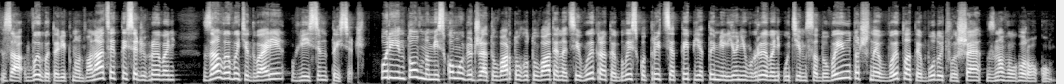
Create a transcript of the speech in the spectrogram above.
за вибите вікно 12 тисяч гривень, за вибиті двері 8 тисяч. Орієнтовно міському бюджету варто готувати на ці витрати близько 35 мільйонів гривень. Утім, садовий уточнив, виплати будуть лише з нового року.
